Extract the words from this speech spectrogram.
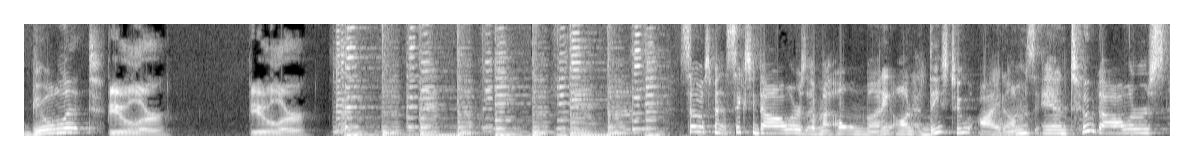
Bullet. Bueller. Bueller. So I spent $60 of my own money on these two items and $2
